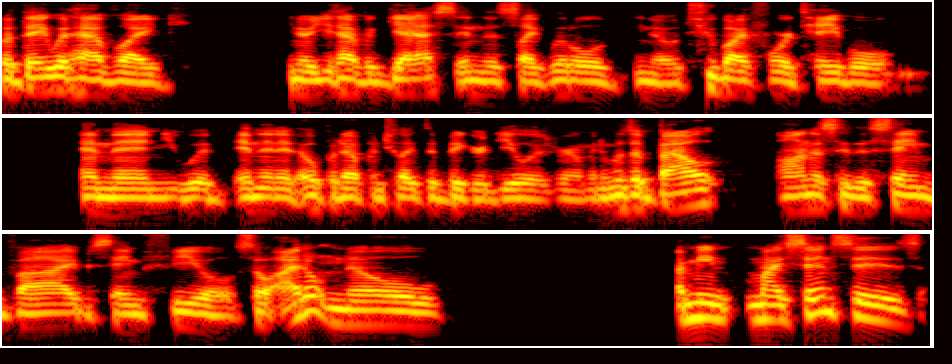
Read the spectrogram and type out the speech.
But they would have like you know, you'd have a guest in this like little, you know, two by four table, and then you would, and then it opened up into like the bigger dealer's room. And it was about honestly the same vibe, same feel. So I don't know. I mean, my sense is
